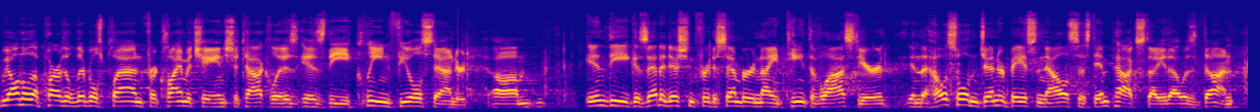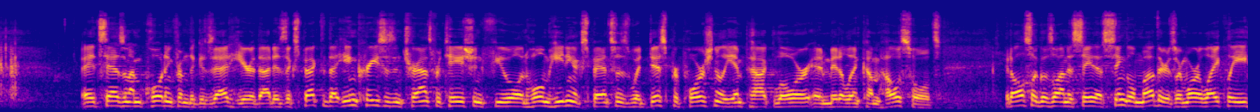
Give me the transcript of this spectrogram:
we all know that part of the Liberals' plan for climate change to tackle it is, is the clean fuel standard. Um, in the Gazette edition for December 19th of last year, in the household and gender based analysis impact study that was done, it says, and I'm quoting from the Gazette here, that is expected that increases in transportation, fuel, and home heating expenses would disproportionately impact lower and middle income households. It also goes on to say that single mothers are more likely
